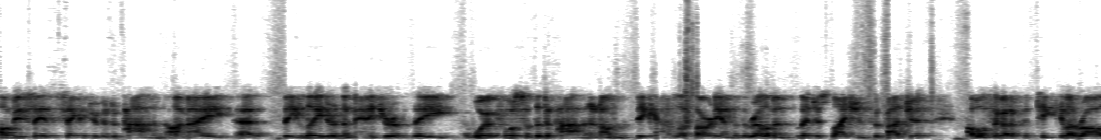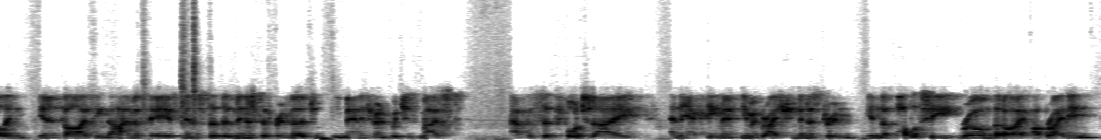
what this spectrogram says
Obviously, as the Secretary of the Department, I'm a, uh, the leader and the manager of the workforce of the department, and I'm the accountable authority under the relevant legislation for budget. I've also got a particular role in, in advising the Home Affairs Minister, the Minister for Emergency Management, which is most apposite for today, and the acting immigration minister in, in the policy realm that I operate in.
